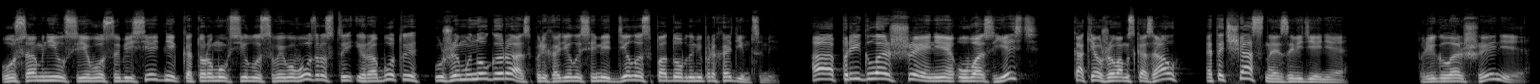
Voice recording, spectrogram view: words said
Усомнился его собеседник, которому в силу своего возраста и работы уже много раз приходилось иметь дело с подобными проходимцами. «А приглашение у вас есть? Как я уже вам сказал, это частное заведение». «Приглашение?»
